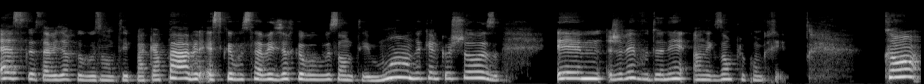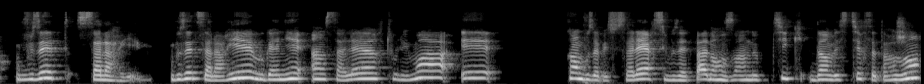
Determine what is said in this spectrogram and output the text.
Est-ce que ça veut dire que vous vous sentez pas capable? Est-ce que vous savez dire que vous vous sentez moins de quelque chose? Et je vais vous donner un exemple concret. Quand vous êtes salarié, vous êtes salarié, vous gagnez un salaire tous les mois et quand vous avez ce salaire, si vous n'êtes pas dans un optique d'investir cet argent,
